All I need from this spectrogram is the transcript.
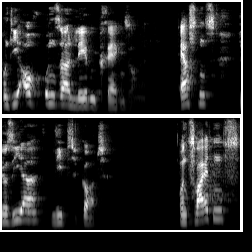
und die auch unser Leben prägen sollen. Erstens, Josia liebt Gott. Und zweitens,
